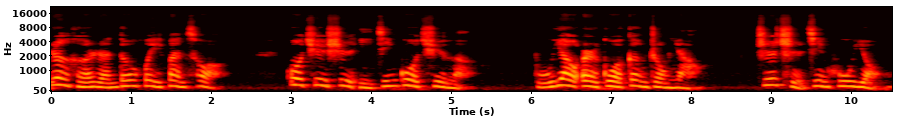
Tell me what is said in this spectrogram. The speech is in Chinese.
任何人都会犯错，过去式已经过去了，不要二过更重要，知耻近乎勇。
